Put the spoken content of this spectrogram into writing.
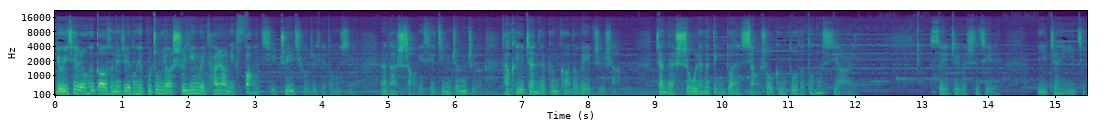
有一些人会告诉你这些东西不重要，是因为他让你放弃追求这些东西，让他少一些竞争者，他可以站在更高的位置上，站在食物链的顶端，享受更多的东西而已。所以这个世界一真一假。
